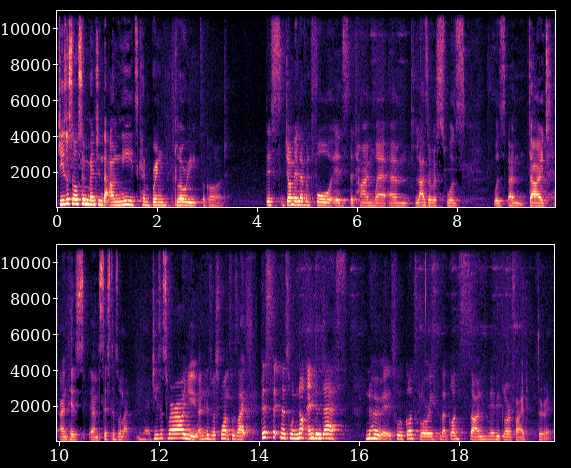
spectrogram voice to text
Jesus also mentioned that our needs can bring glory to God. This John eleven four is the time where um, Lazarus was was um, died, and his um, sisters were like, you know, Jesus, where are you? And his response was like, this sickness will not end in death. No, it is for God's glory, so that God's Son may be glorified through it.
